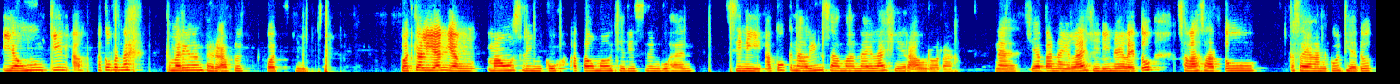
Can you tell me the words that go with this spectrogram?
yang mungkin aku pernah kemarin baru upload quotes gini buat kalian yang mau selingkuh atau mau jadi selingkuhan, sini aku kenalin sama Naila Syera Aurora. Nah, siapa Naila? Jadi Naila itu salah satu kesayanganku. Dia tuh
